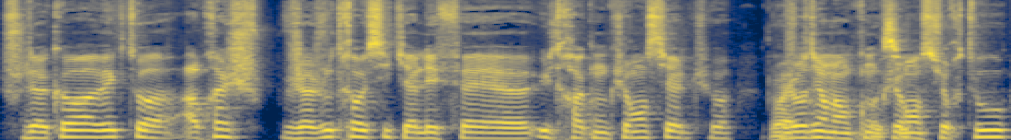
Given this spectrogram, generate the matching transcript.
Je suis d'accord avec toi. Après, j'ajouterais aussi qu'il y a l'effet ultra concurrentiel, tu vois. Aujourd'hui, on est en concurrence surtout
